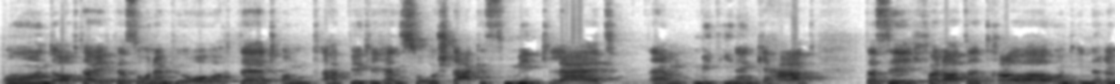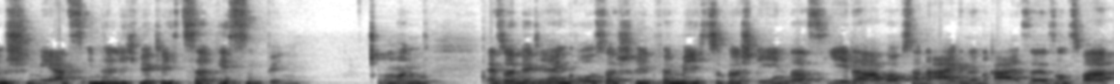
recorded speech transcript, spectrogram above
Und oft habe ich Personen beobachtet und habe wirklich ein so starkes Mitleid ähm, mit ihnen gehabt, dass ich vor lauter Trauer und innerem Schmerz innerlich wirklich zerrissen bin. Und es war wirklich ein großer Schritt für mich zu verstehen, dass jeder aber auf seiner eigenen Reise ist. Und zwar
